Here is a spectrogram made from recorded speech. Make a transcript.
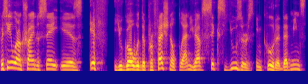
basically, what I'm trying to say is if you go with the professional plan, you have six users included. That means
